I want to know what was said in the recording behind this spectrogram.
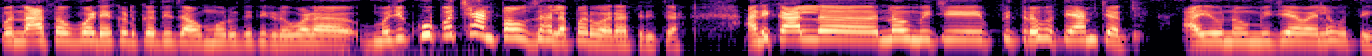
पण आता वड्याकडे कधी जाऊ मरू दे तिकडे. वडा म्हणजे खूपच छान पाऊस झाला परवा रात्रीचा. आणि काल नवमीची पित्र होते आमच्यात. आयो नवमी जेवायला होती.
